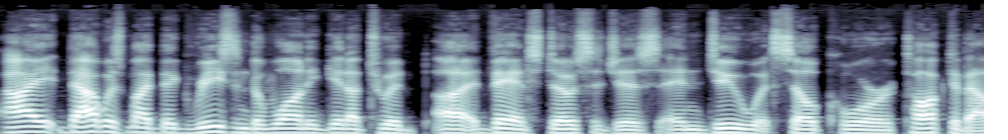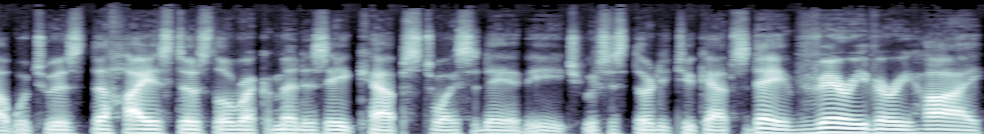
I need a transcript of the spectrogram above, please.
I that was my big reason to want to get up to uh, advanced dosages and do what Cellcore talked about, which was the highest dose they'll recommend is eight caps twice a day of each, which is 32 caps a day. Very, very high.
